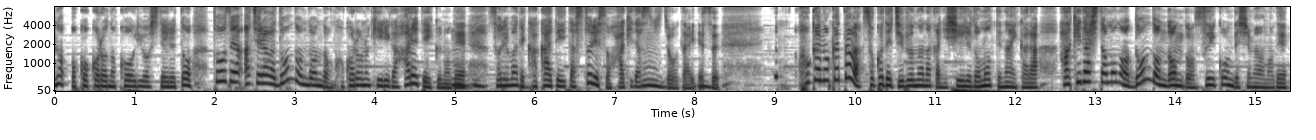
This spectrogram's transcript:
のお心の交流をしていると、当然あちらはどんどんどんどん心の霧が晴れていくので、それまで抱えていたストレスを吐き出す状態です。他の方はそこで自分の中にシールドを持ってないから、吐き出したものをどんどんどんどん吸い込んでしまうので、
